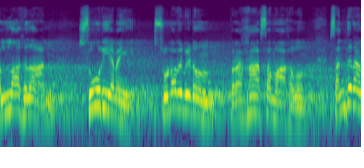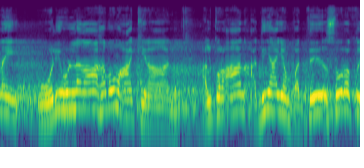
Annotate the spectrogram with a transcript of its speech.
அல்லாஹுதான் சூரியனை சுடர்விடும் பிரகாசமாகவும் சந்திரனை ஒளி உள்ளதாகவும் ஆக்கினான். அல்குர்ஆன் அத்தியாயம் பத்து சூரத்து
